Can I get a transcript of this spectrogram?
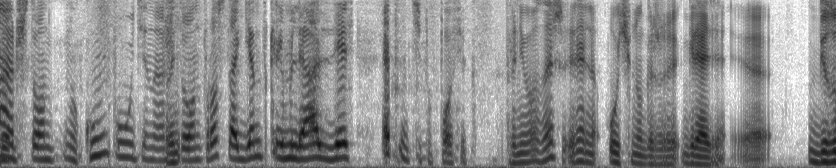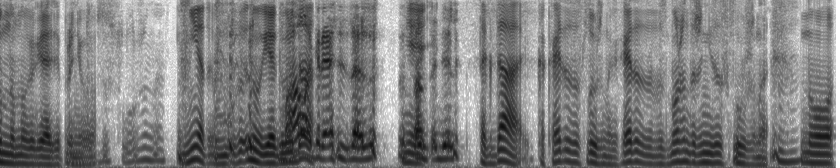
знают, что он ну, кум Путина, Про- что он просто агент Кремля здесь. Это типа пофиг. про него, знаешь, реально очень много же грязи. Э, Безумно много грязи про Ну, него. заслуженно. Нет, ну, я говорю, Мало да, грязи даже, на Не, самом-то деле. тогда какая-то заслужена, какая-то, возможно, даже незаслужена. Мгм. Но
